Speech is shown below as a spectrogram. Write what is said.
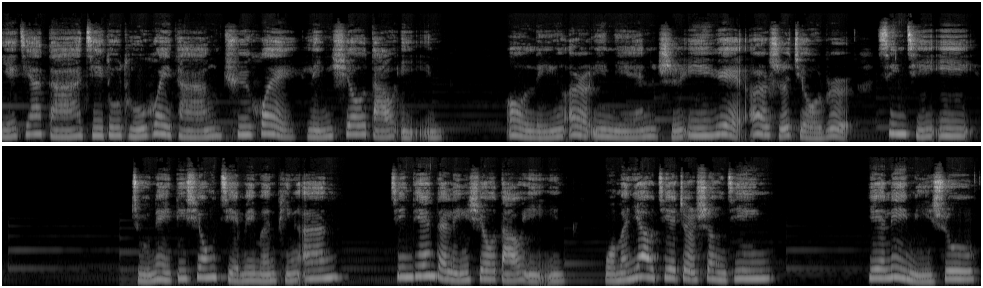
耶加达基督徒会堂区会灵修导引，二零二一年十一月二十九日，星期一，主内弟兄姐妹们平安。今天的灵修导引，我们要借着圣经耶利米书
